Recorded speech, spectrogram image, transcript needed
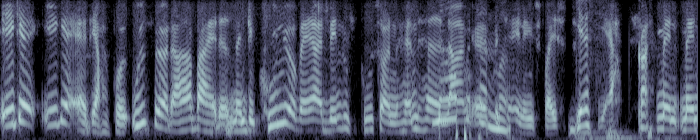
Ikke, ikke, at jeg har fået udført arbejdet, men det kunne jo være, at vinduespusseren han havde Nå, lang øh, betalingsfrist. Yes, ja. godt. Men, men,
